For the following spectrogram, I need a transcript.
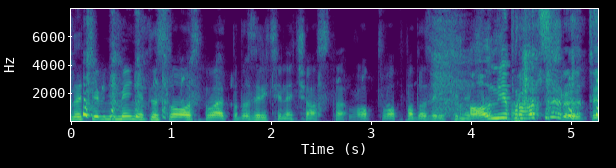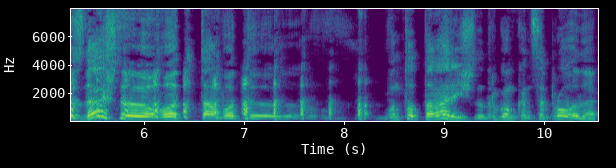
Но тем не менее, это слово всплывает подозрительно часто. Вот, вот подозрительно А он часто. меня провоцирует. Ты знаешь, что вот там вот... э, Вон тот товарищ на другом конце провода,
